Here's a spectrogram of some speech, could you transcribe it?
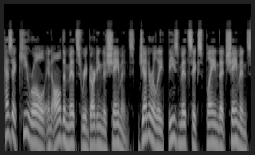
has a key role in all the myths regarding the shamans. Generally, these myths explain that shamans,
